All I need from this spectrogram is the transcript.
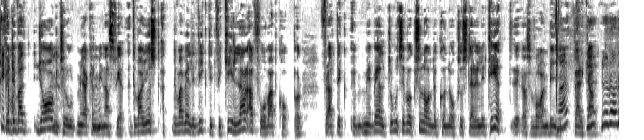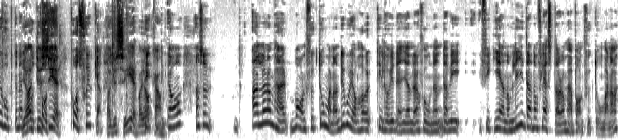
det För det var, jag tror, men jag kan minnas fel, att det var just att det var väldigt viktigt för killar att få vattkoppor. För att det, med bältros i vuxen ålder kunde också sterilitet eh, alltså vara en Nej, biverkan. nu, nu rör du ihop det med Ja, på, du pås, ser. påssjuka. Ja, du ser vad jag kan. Ja, alltså alla de här barnsjukdomarna, du och jag hör, tillhör ju den generationen där vi fick genomlida de flesta av de här barnsjukdomarna.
